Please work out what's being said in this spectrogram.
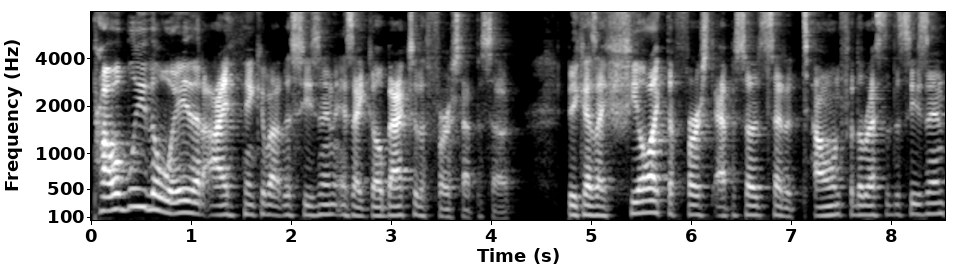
probably the way that I think about this season is I go back to the first episode because I feel like the first episode set a tone for the rest of the season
